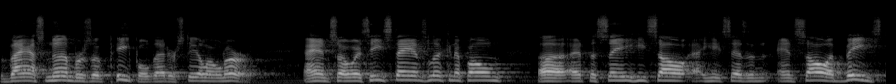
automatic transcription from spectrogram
vast numbers of people that are still on earth. And so as he stands looking upon uh, at the sea, he saw, he says, and, and saw a beast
